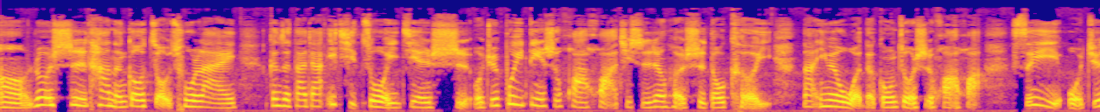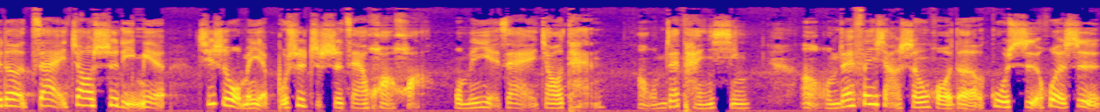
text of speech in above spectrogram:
嗯，若是他能够走出来，跟着大家一起做一件事，我觉得不一定是画画，其实任何事都可以。那因为我的工作是画画，所以我觉得在教室里面，其实我们也不是只是在画画，我们也在交谈啊，我们在谈心啊，我们在分享生活的故事，或者是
